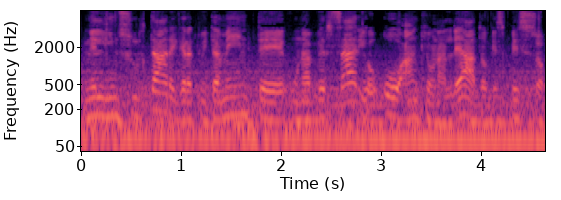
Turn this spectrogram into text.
nell'insultare gratuitamente un avversario o anche un alleato, che spesso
